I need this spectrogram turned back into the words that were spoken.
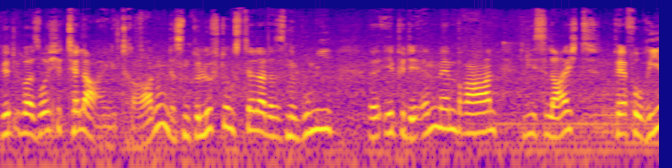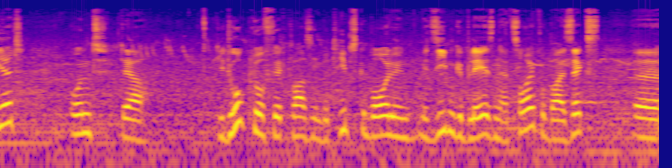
wird über solche Teller eingetragen. Das sind Belüftungsteller, das ist eine Gummi-EPDM-Membran, die ist leicht perforiert und der, die Druckluft wird quasi im Betriebsgebäude mit sieben Gebläsen erzeugt, wobei sechs äh,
